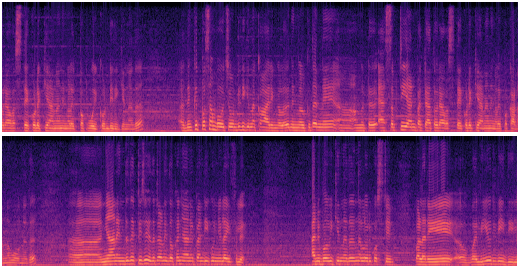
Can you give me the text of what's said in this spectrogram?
ഒരവസ്ഥയെ കൂടെയൊക്കെയാണ് നിങ്ങളിപ്പോൾ പോയിക്കൊണ്ടിരിക്കുന്നത്. നിങ്ങൾക്ക് ഇപ്പോൾ സംഭവിച്ചുകൊണ്ടിരിക്കുന്ന കാര്യങ്ങൾ നിങ്ങൾക്ക് തന്നെ അങ്ങോട്ട് ആക്സെപ്റ്റ് ചെയ്യാൻ പറ്റാത്ത ഒരവസ്ഥയെ കൂടെയൊക്കെയാണ് നിങ്ങളിപ്പോൾ കടന്നു പോകുന്നത്. ഞാൻ എന്ത് തെറ്റ് ചെയ്തിട്ടാണ് ഇതൊക്കെ ഞാനിപ്പോൾ എന്റെ ഈ കുഞ്ഞു ലൈഫിൽ അനുഭവിക്കുന്നത് എന്നുള്ളൊരു ക്വസ്റ്റ്യൻ വളരെ വലിയൊരു രീതിയിൽ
